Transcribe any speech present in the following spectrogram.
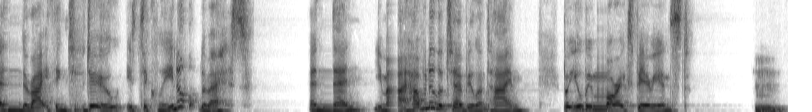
and the right thing to do is to clean up the mess and then you might have another turbulent time, but you'll be more experienced. Mm.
